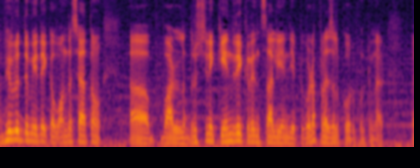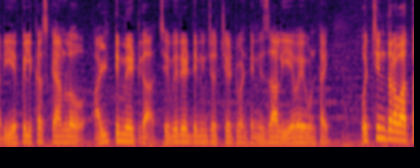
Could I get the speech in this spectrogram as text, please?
అభివృద్ధి మీద ఇక వంద శాతం వాళ్ళ దృష్టిని కేంద్రీకరించాలి అని చెప్పి కూడా ప్రజలు కోరుకుంటున్నారు. మరి ఏపీ లిక్కర్ స్కామ్లో అల్టిమేట్గా చెవిరెడ్డి నుంచి వచ్చేటువంటి నిజాలు ఏవై ఉంటాయి? వచ్చిన తర్వాత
